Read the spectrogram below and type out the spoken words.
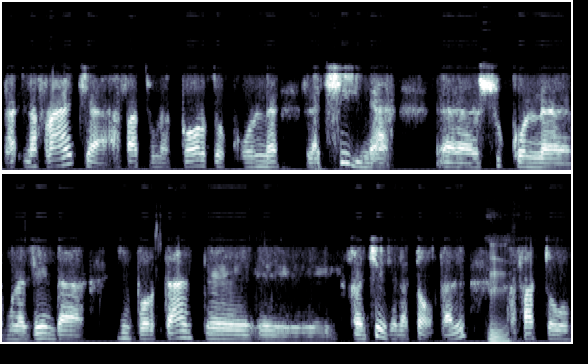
la, la, Francia ha fatto un accordo con la Cina, eh, su, con un'azienda importante eh, francese, la Total, mm. ha fatto un,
